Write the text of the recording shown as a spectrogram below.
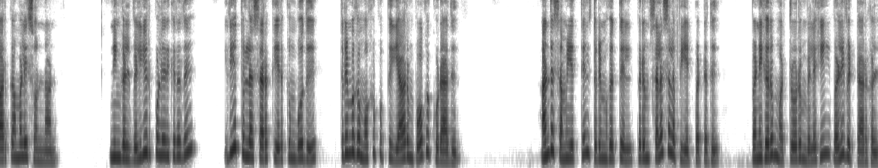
பார்க்காமலே சொன்னான் நீங்கள் வெளியூர் போல் இருக்கிறது இதயத்துள்ள சரக்கு இருக்கும்போது துறைமுக முகப்புக்கு யாரும் போகக்கூடாது அந்த சமயத்தில் துறைமுகத்தில் பெரும் சலசலப்பு ஏற்பட்டது. வணிகரும் மற்றோரும் விலகி வழிவிட்டார்கள்.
